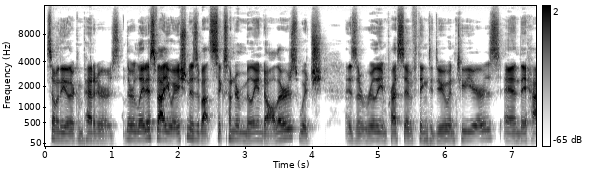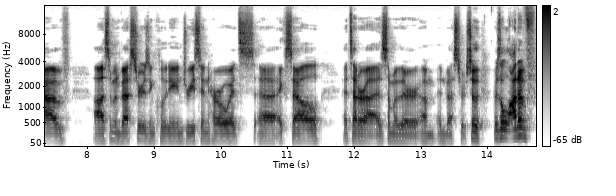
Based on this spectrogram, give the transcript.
some of the other competitors. Their latest valuation is about $600 million, which is a really impressive thing to do in two years. And they have uh, some investors, including Andreessen Horowitz, uh, Accel, etc., as some of their um, investors. So there's a lot of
